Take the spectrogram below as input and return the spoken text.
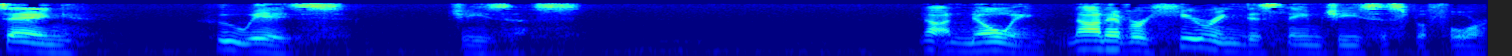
saying, Who is Jesus? Not knowing, not ever hearing this name Jesus before.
